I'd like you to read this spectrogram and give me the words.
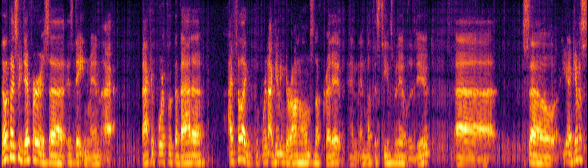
the only place we differ is uh, is Dayton, man. I back and forth with Nevada. I feel like we're not giving DaRon Holmes enough credit and, and what this team's been able to do. Uh, so yeah, give us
